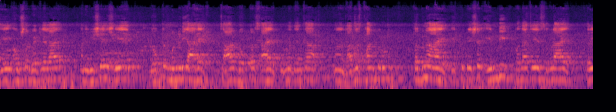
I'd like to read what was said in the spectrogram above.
हे अवसर भेटलेला आहे. आणि विशेष हे डॉक्टर मंडळी आहे. चार डॉक्टर्स आहेत. पूर्ण त्यांचा राजस्थानकडून तज्ज्ञ आहे एज्युकेशन एम डी पदाचे हे सगळं आहे तरी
